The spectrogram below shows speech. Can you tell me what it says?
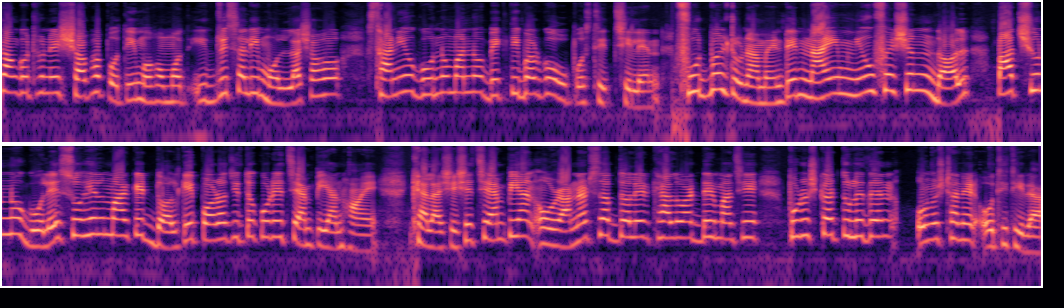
সংগঠনের সভাপতি মোহাম্মদ ইদ্রিস আলী মোল্লা সহ স্থানীয় গণ্যমান্য ব্যক্তিবর্গ উপস্থিত ছিলেন। ফুটবল টুর্নামেন্টে নাইম নিউ ফ্যাশন দল পাঁচ শূন্য গোলে সোহেল মার্কেট দলকে পরাজিত করে চ্যাম্পিয়ন হয়। খেলা শেষে চ্যাম্পিয়ন ও রানার্স আপ দলের খেলোয়াড়দের মাঝে পুরস্কার তুলে দেন অনুষ্ঠানের অতিথিরা।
